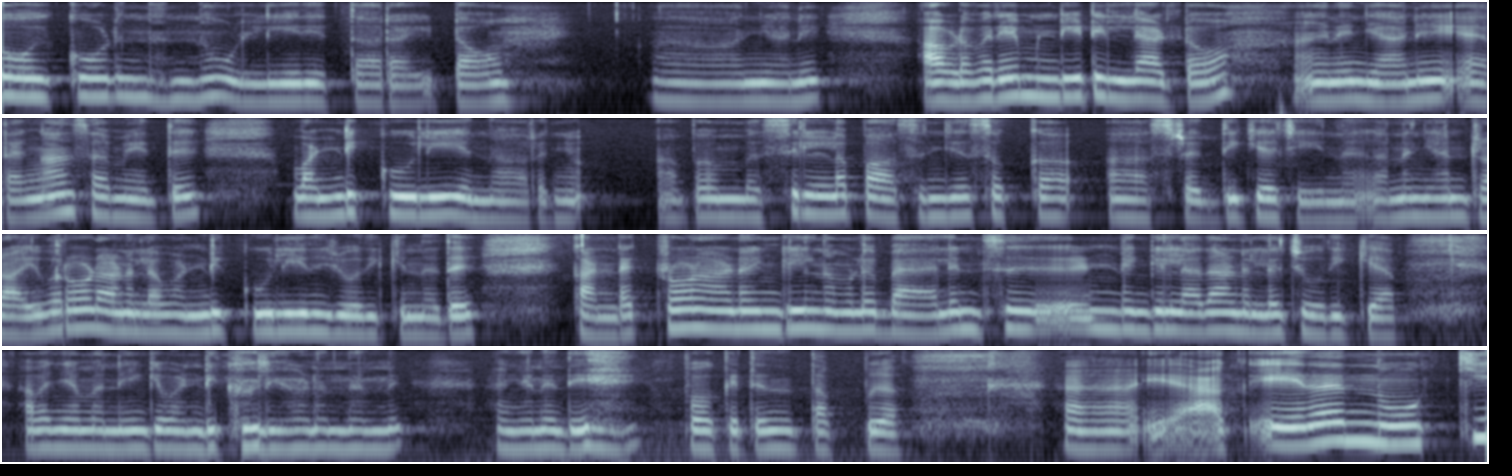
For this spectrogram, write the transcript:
Kozhikode നിന്ന് ഉള്ളിയേരി എത്താറായിട്ടോ ഞാൻ അവിടെ വരെ മിണ്ടിയിട്ടില്ല കേട്ടോ അങ്ങനെ ഞാൻ ഇറങ്ങാൻ സമയത്ത് വണ്ടിക്കൂലി എന്ന് പറഞ്ഞു. അപ്പം ബസ്സിലുള്ള പാസഞ്ചേഴ്സൊക്കെ ശ്രദ്ധിക്കുക ചെയ്യുന്നത്. കാരണം ഞാൻ ഡ്രൈവറോടാണല്ലോ വണ്ടിക്കൂലി എന്ന് ചോദിക്കുന്നത്. കണ്ടക്ടറോടാണെങ്കിൽ നമ്മൾ ബാലൻസ് ഉണ്ടെങ്കിൽ അതാണല്ലോ ചോദിക്കുക അപ്പം ഞാൻ പറഞ്ഞു എനിക്ക് വണ്ടിക്കൂലി വേണമെന്ന് അങ്ങനെ ദേ പോക്കറ്റിൽ നിന്ന് തപ്പുക. ഏതാ നോക്കി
